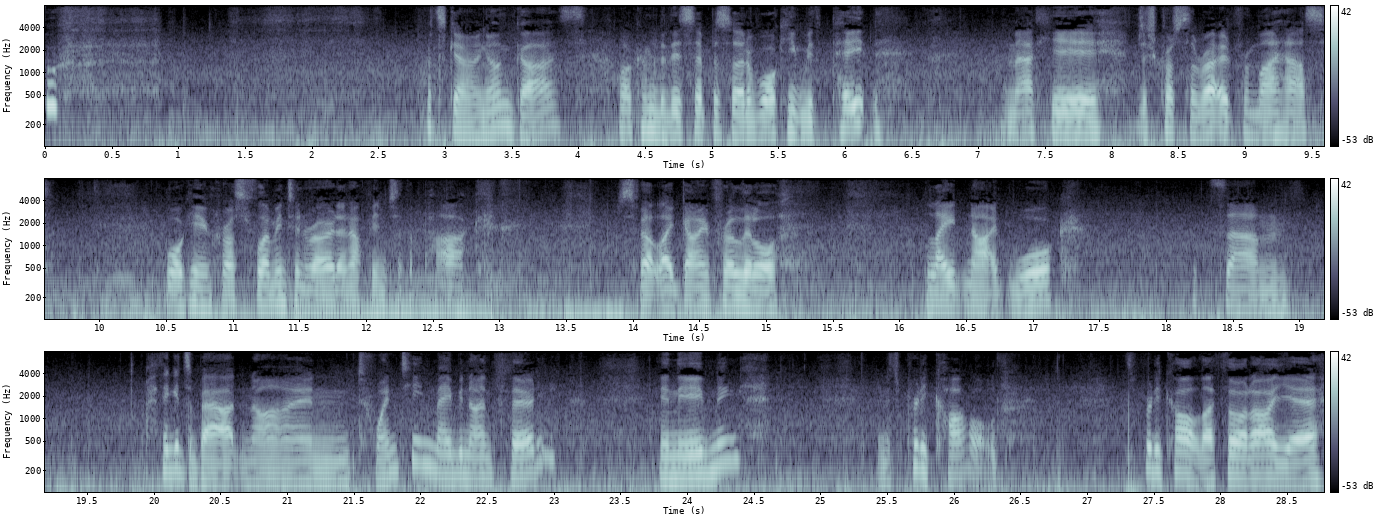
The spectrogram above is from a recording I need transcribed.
Whew. What's going on, guys? Welcome to this episode of Walking with Pete. I'm out here just across the road from my house, walking across Flemington Road and up into the park. Just felt like going for a little late night walk. It's um, I think it's about 9:20, maybe 9:30 in the evening, and it's pretty cold. Pretty cold. I thought, oh yeah,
